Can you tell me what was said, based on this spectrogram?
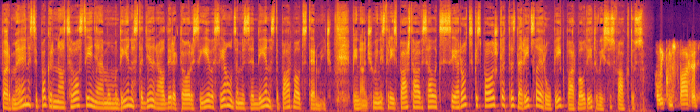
Par mēnesi pagarināts valsts ieņēmumu dienesta ģenerāldirektoras Ievas Jaunzemes dienesta pārbaudas termiņš. Finanšu ministrijas pārstāvis Aleksis Ierotskis pauž, ka tas darīts, lai rūpīgi pārbaudītu visus faktus. Likums pārredz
